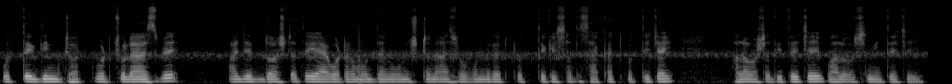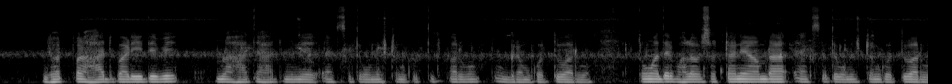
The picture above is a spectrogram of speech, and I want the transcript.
প্রত্যেক দিন ঝটপট চলে আসবে। আজ দশটা থেকে এগারোটার মধ্যে আমি অনুষ্ঠানে আসব। বন্ধুরা, প্রত্যেকের সাথে সাক্ষাৎ করতে চাই। ভালোবাসা দিতে চাই, ভালোবাসা নিতে চাই। ঝটপট হাত বাড়িয়ে দেবে। আমরা হাতে হাত মিলিয়ে একসাথে অনুষ্ঠান করতে পারব প্রোগ্রাম করতে পারব। তোমাদের ভালোবাসার টানে আমরা একসাথে অনুষ্ঠান করতে পারব।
